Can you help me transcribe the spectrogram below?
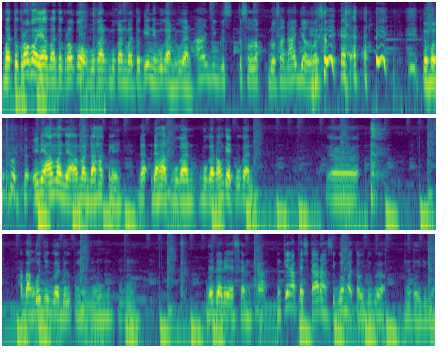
batuk rokok ya batuk rokok. Bukan bukan batuk ini bukan bukan. Anjing keselak dosa dajal tuh, tuh, ini aman ya aman. Dahak nih. Da- dahak bukan bukan ongkek bukan. Eh, abang gue juga dulu peminum. Mm-mm. dia dari SMK mungkin sampai sekarang sih gue nggak tahu juga. Nggak tahu juga.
